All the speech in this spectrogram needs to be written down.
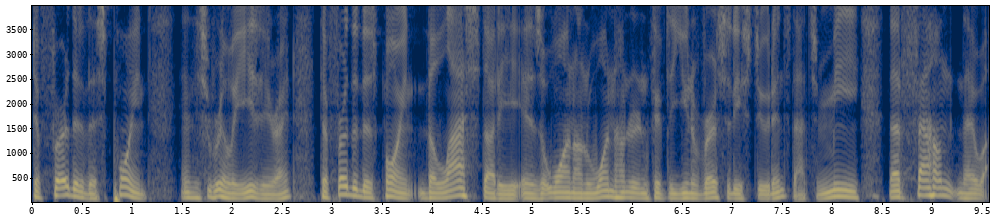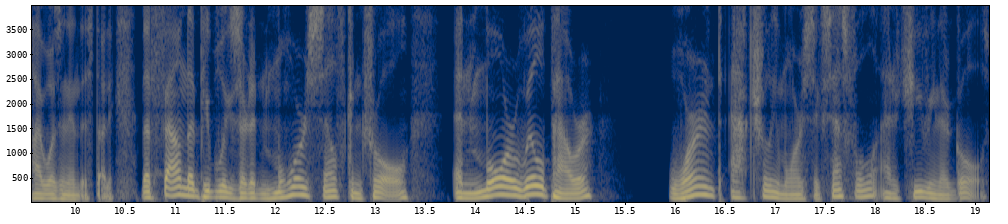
to further this point, and it's really easy, right? To further this point, the last study is one on 150 university students, that's me, that found that I wasn't in this study, that found that people exerted more self control and more willpower weren't actually more successful at achieving their goals.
